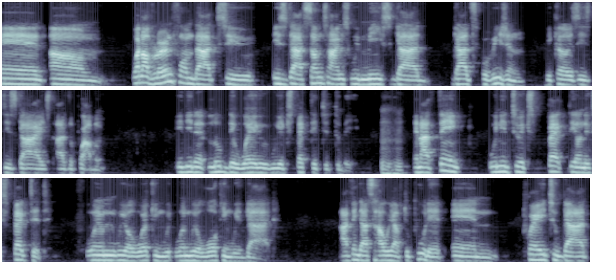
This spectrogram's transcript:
And um, what I've learned from that too is that sometimes we miss God, God's provision because He's disguised as the problem. It didn't look the way we expected it to be. Mm-hmm. And I think we need to expect the unexpected when we are working with, when we are walking with God I think that's how we have to put it and pray to God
